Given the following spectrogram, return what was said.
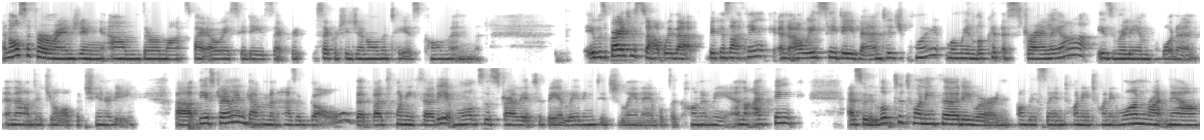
and also for arranging um, the remarks by OECD Secret Secretary General Mathias Cormann. It was great to start with that because I think an OECD vantage point when we look at Australia is really important in our digital opportunity. Uh, the Australian government has a goal that by 2030 it wants Australia to be a leading digitally enabled economy. And I think as we look to 2030, we're in, obviously in 2021 right now,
